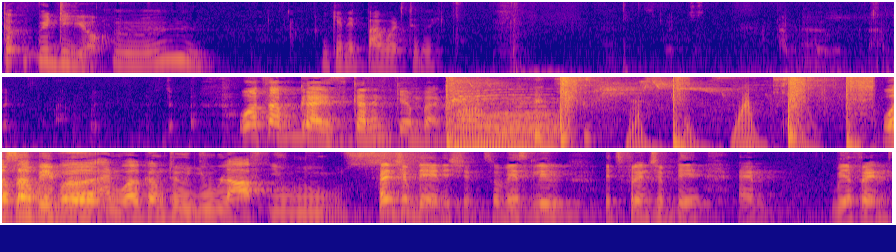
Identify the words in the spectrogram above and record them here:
the video. Mm. Get the power to do it. What's up, guys? Current came back. What's up, people, and welcome to You Laugh, You Lose. Friendship Day edition. So basically, it's Friendship Day, and we are friends,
